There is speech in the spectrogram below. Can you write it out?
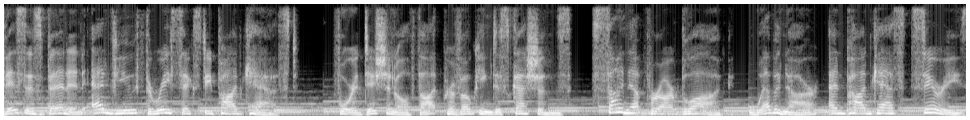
This has been an EdView 360 podcast. For additional thought provoking discussions, sign up for our blog, webinar, and podcast series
